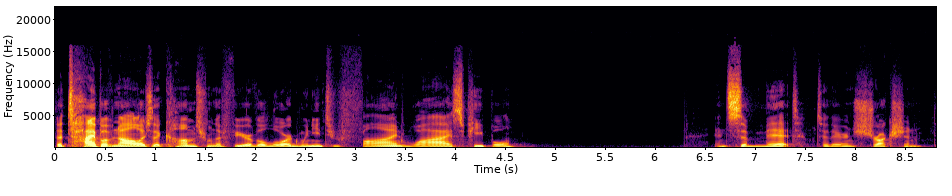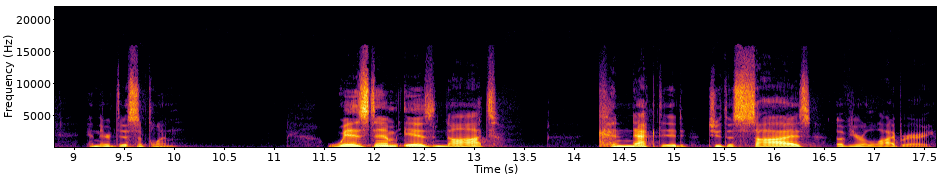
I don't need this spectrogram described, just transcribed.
the type of knowledge that comes from the fear of the Lord, we need to find wise people and submit to their instruction and their discipline. Wisdom is not connected to the size of your library.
